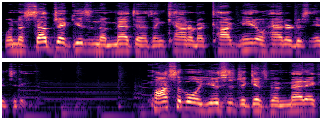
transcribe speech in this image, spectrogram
when the subject using the method has encountered a cognitohazardous entity. Possible usage against memetic,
